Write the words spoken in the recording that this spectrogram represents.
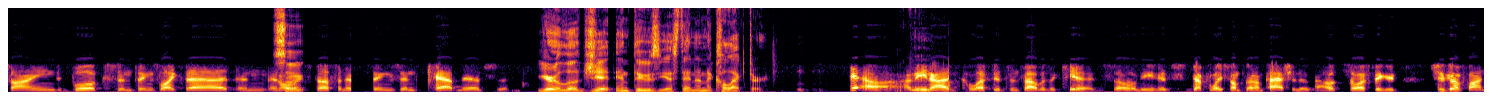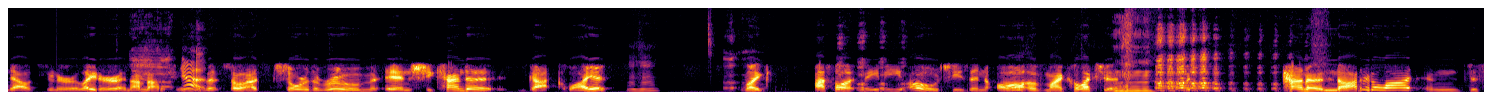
signed books and things like that, and and So- all that stuff, and everything's in cabinets and. You're a legit enthusiast and a collector. Yeah, I mean, I've collected since I was a kid, so I mean, it's definitely something I'm passionate about. So I figured she's gonna find out sooner or later, and I'm not ashamed Yeah. of it. So I show her the room, and she kind of got quiet. hmm Like I thought maybe, oh, she's in awe of my collection. Mhm. Kind of nodded a lot, and just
